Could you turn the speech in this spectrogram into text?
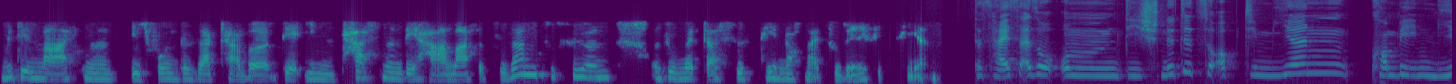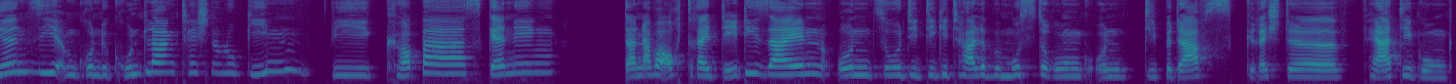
mit den Maßen, die ich vorhin gesagt habe, der ihnen passenden BH-Maße zusammenzuführen und somit das System nochmal zu verifizieren. Das heißt also, um die Schnitte zu optimieren, kombinieren Sie im Grunde Grundlagentechnologien wie Körperscanning, dann aber auch 3D-Design und so die digitale Bemusterung und die bedarfsgerechte Fertigung.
